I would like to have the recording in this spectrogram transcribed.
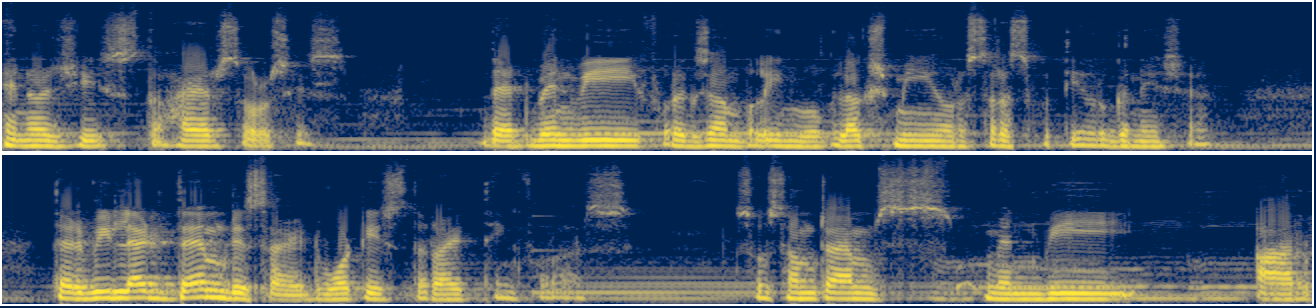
energies, the higher sources. That when we, for example, invoke Lakshmi or Saraswati or Ganesha, that we let them decide what is the right thing for us. So sometimes when we are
